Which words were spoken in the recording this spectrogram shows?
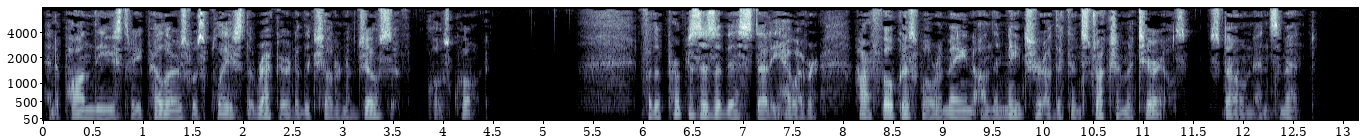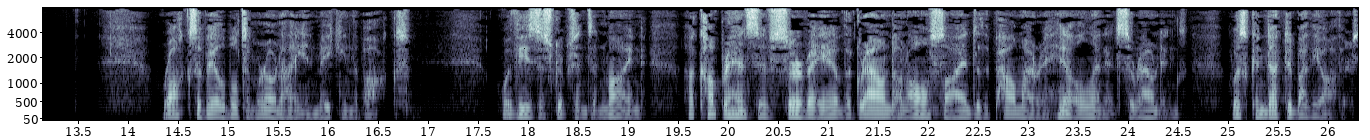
and upon these three pillars was placed the record of the children of Joseph. For the purposes of this study, however, our focus will remain on the nature of the construction materials, stone and cement. Rocks available to Moroni in making the box. With these descriptions in mind, a comprehensive survey of the ground on all sides of the Palmyra Hill and its surroundings was conducted by the authors,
